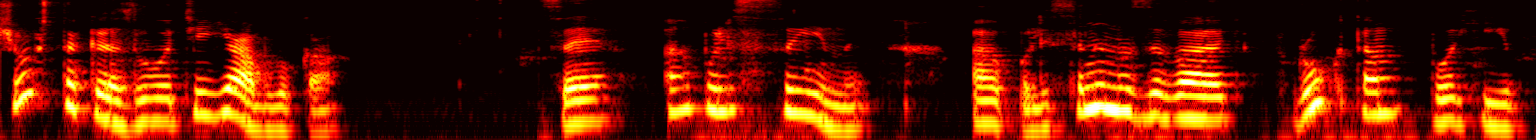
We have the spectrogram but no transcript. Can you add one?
Що ж таке золоті яблука? Це апельсини. Апельсини називають фруктом богів,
